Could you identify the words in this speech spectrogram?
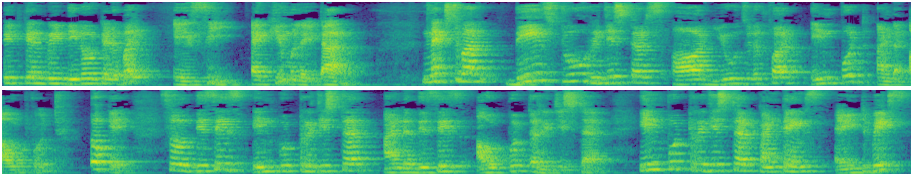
It can be denoted by AC, accumulator. Next one, these two registers are used for input and output. Okay, so this is input register and this is output register. Input register contains 8 bits,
